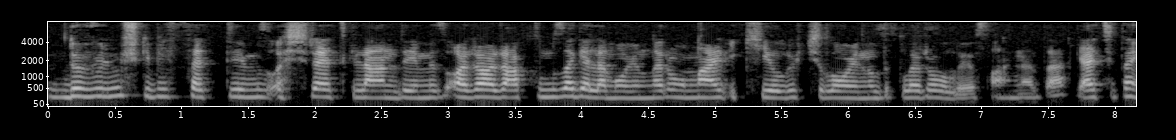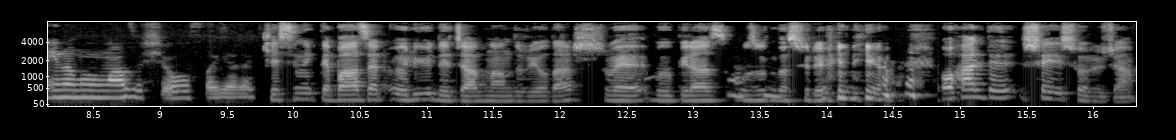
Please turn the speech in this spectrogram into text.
dövülmüş gibi hissettiğimiz, aşırı etkilendiğimiz, ara ara aklımıza gelen oyunları onlar 2 yıl, 3 yıl oynadıkları oluyor sahnede. Gerçekten inanılmaz bir şey olsa gerek. Kesinlikle bazen ölüyü de canlandırıyorlar ve bu biraz uzun da sürebiliyor. o halde şey soracağım.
